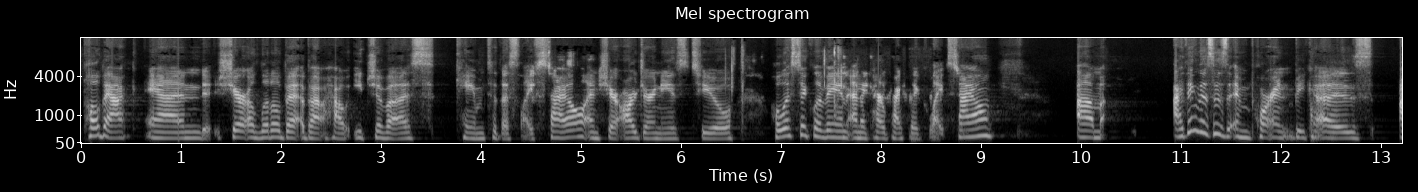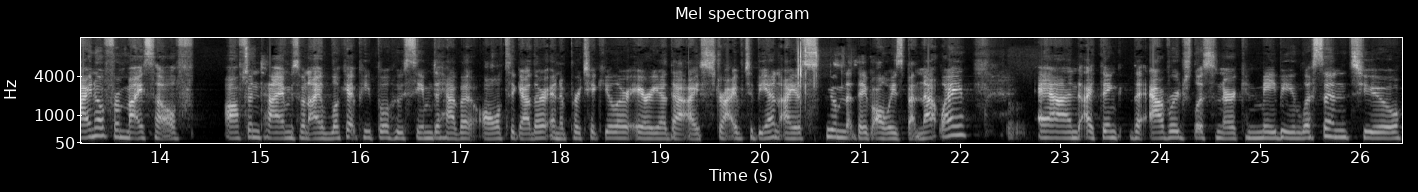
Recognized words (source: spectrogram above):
pull back and share a little bit about how each of us came to this lifestyle and share our journeys to holistic living and a chiropractic lifestyle. Um, I think this is important because I know from myself, oftentimes when I look at people who seem to have it all together in a particular area that I strive to be in, I assume that they've always been that way. And I think the average listener can maybe listen to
